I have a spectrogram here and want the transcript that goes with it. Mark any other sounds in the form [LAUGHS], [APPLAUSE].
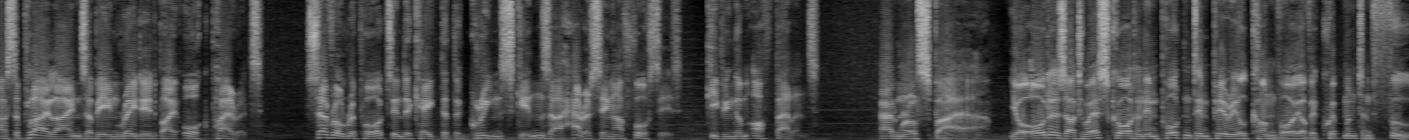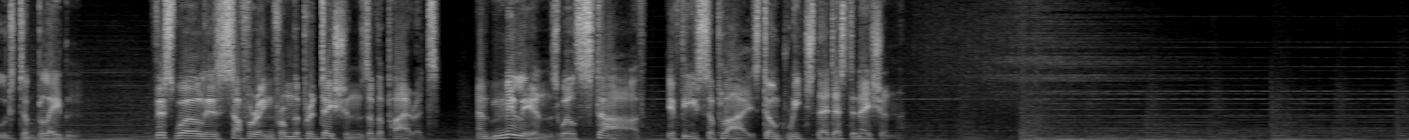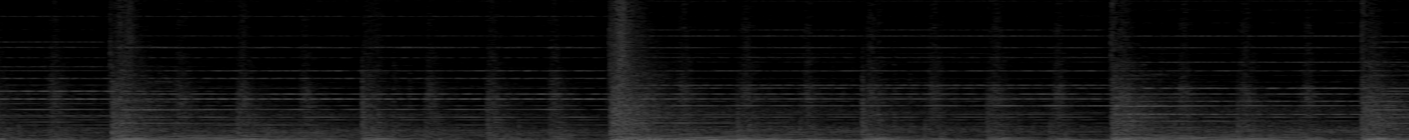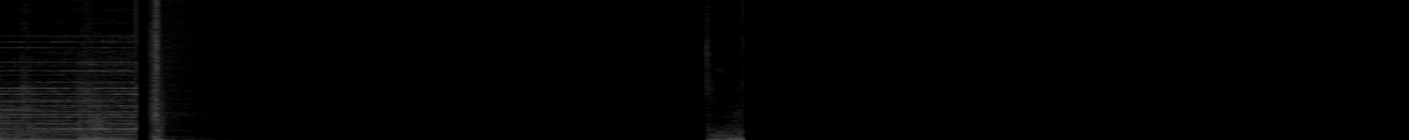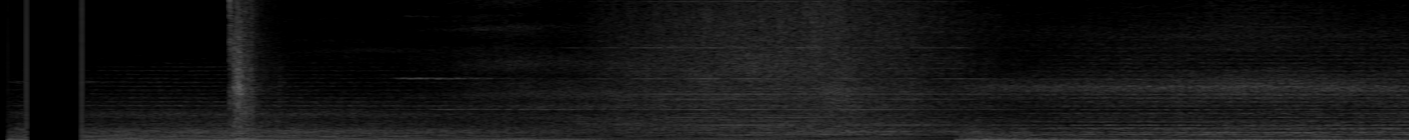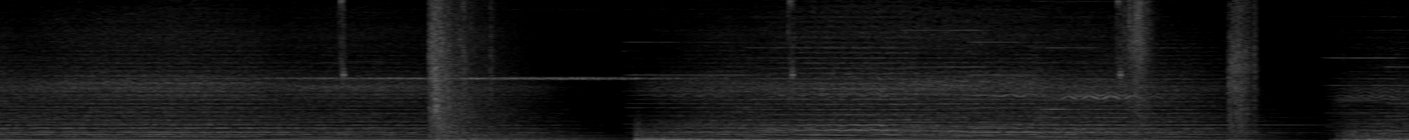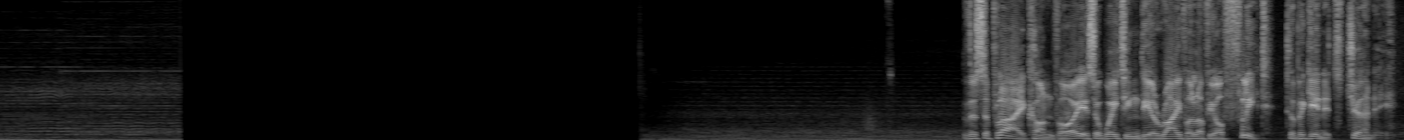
Our supply lines are being raided by Ork pirates. Several reports indicate that the Greenskins are harassing our forces, keeping them off balance. Admiral Spire, your orders are to escort an important Imperial convoy of equipment and food to Bladen. This world is suffering from the predations of the pirates, and millions will starve if these supplies don't reach their destination. The supply convoy is awaiting the arrival of your fleet to begin its journey.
